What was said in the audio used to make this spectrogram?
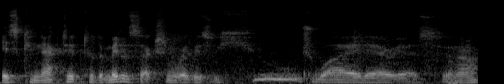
is connected to the middle section where there's huge wide areas. You know,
